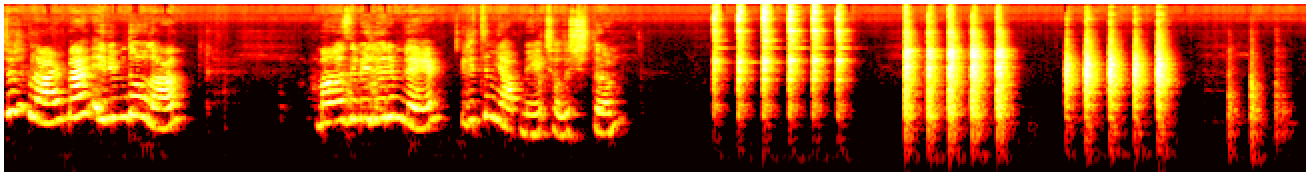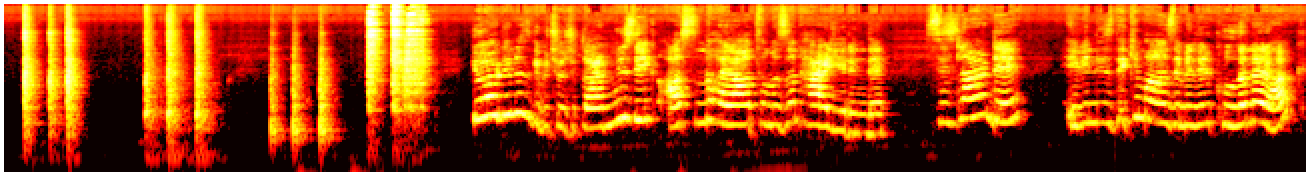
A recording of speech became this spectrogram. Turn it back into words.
Çocuklar ben evimde olan malzemelerimle ritim yapmaya çalıştım. Gördüğünüz gibi çocuklar müzik aslında hayatımızın her yerinde. Sizler de evinizdeki malzemeleri kullanarak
